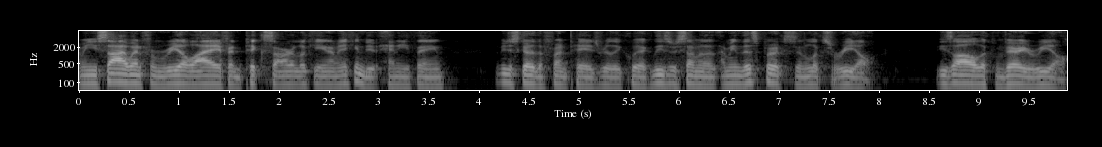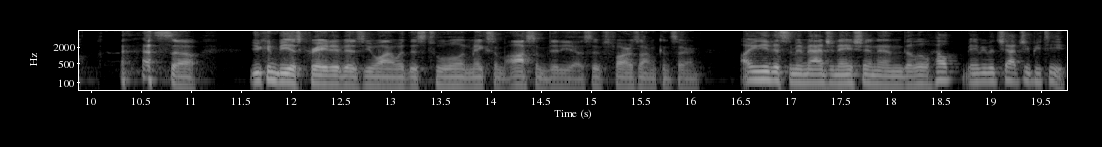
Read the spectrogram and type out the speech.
I mean, you saw I went from real life and Pixar looking. I mean, it can do anything. Let me just go to the front page really quick. These are some of the, I mean, this person looks real these all look very real. so you can be as creative as you want with this tool and make some awesome videos as far as I'm concerned. All you need is some imagination and a little help maybe with ChatGPT.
